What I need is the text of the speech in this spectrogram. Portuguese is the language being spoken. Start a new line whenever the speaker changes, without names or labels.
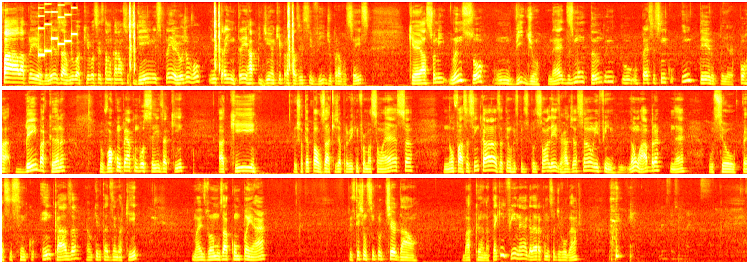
Fala player, beleza? Will aqui, você está no canal City Games Player. Hoje eu vou entrar entrei rapidinho aqui para fazer esse vídeo para vocês, que é a Sony lançou um vídeo, né, desmontando o, PS5 inteiro, player. Porra, bem bacana. Eu vou acompanhar com vocês aqui. Aqui, deixa eu até pausar aqui já para ver que informação é essa. Não faça isso em casa, tem um risco de exposição a laser, radiação, enfim, não abra, né? O seu PS5 em casa, é o que ele está dizendo aqui. Mas vamos acompanhar. PlayStation 5 Teardown. Bacana. Até que enfim, né? A galera começou a divulgar.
